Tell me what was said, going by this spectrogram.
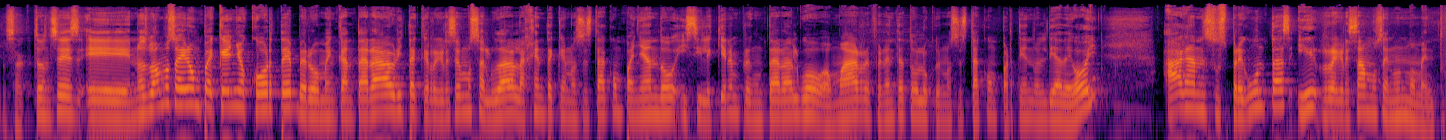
Exacto. Entonces, eh, nos vamos a ir a un pequeño corte, pero me encantará ahorita que regresemos a saludar a la gente que nos está acompañando y si le quieren preguntar algo a Omar referente a todo lo que nos está compartiendo el día de hoy, hagan sus preguntas y regresamos en un momento.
